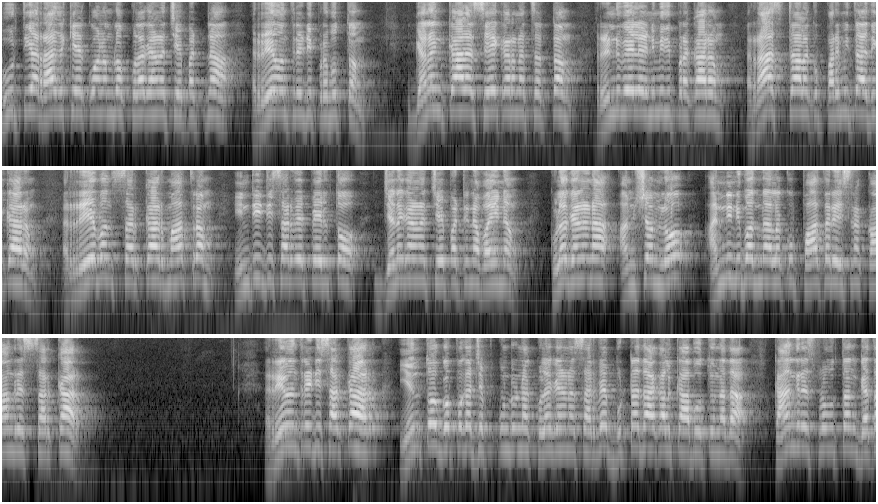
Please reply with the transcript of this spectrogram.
పూర్తిగా రాజకీయ కోణంలో కులగణన చేపట్టిన రేవంత్ రెడ్డి ప్రభుత్వం. గణాంకాల సేకరణ చట్టం రెండు వేల ఎనిమిది ప్రకారం రాష్ట్రాలకు పరిమిత అధికారం రేవంత్ సర్కార్ మాత్రం ఇంటింటి సర్వే పేరుతో జనగణన చేపట్టిన వైనం. కులగణన అంశంలో అన్ని నిబంధనలకు పాతరేసిన కాంగ్రెస్ సర్కార్. రేవంత్ రెడ్డి సర్కార్ ఎంతో గొప్పగా చెప్పుకుంటున్న కులగణన సర్వే బుట్ట దాఖలు కాబోతున్నదా? కాంగ్రెస్ ప్రభుత్వం గత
